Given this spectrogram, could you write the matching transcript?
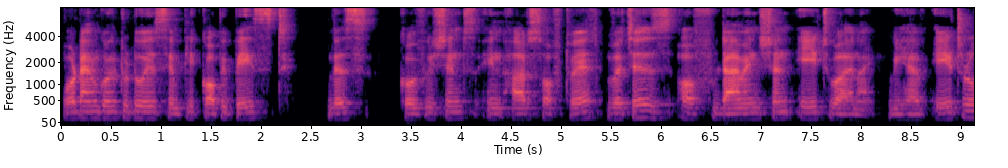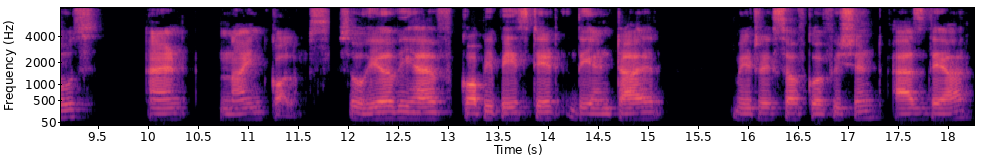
what I'm going to do is simply copy paste this coefficients in R software which is of dimension 8 by 9. We have 8 rows and 9 columns. So here we have copy pasted the entire matrix of coefficient as they are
